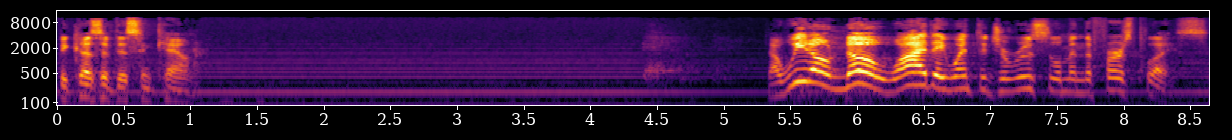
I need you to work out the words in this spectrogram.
because of this encounter. Now, we don't know why they went to Jerusalem in the first place.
